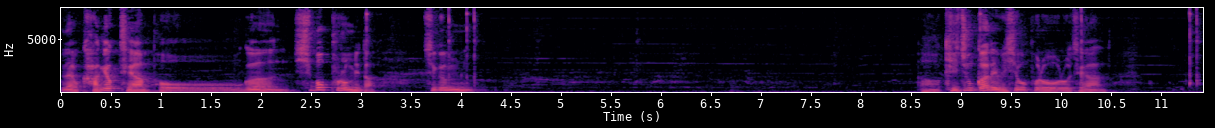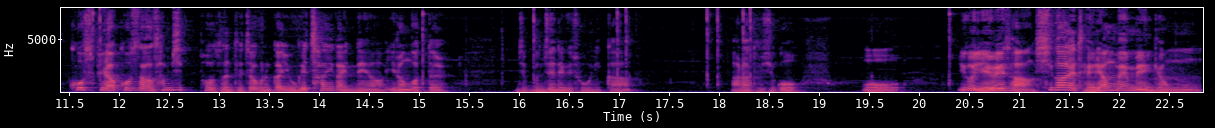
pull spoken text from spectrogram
그 다음 가격 제한폭은 15%입니다. 지금 어, 기준가 대비 15%로 제한 코스피와 코스닥은 30%죠 그러니까 요게 차이가 있네요 이런 것들 이제 문제 내기 좋으니까 알아두시고 어, 이거 예외상 시간의 대량 매매의 경우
